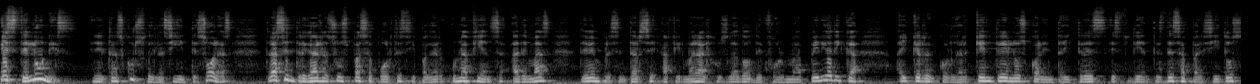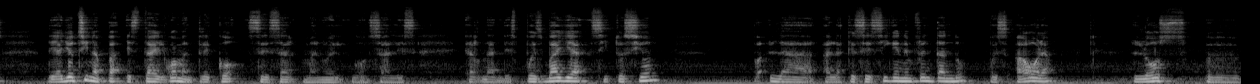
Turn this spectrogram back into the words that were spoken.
este lunes, en el transcurso de las siguientes horas, tras entregar sus pasaportes y pagar una fianza. Además, deben presentarse a firmar al juzgado de forma periódica. Hay que recordar que entre los 43 estudiantes desaparecidos de Ayotzinapa está el guamantreco César Manuel González Hernández. Pues vaya situación a la que se siguen enfrentando, pues ahora los eh,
